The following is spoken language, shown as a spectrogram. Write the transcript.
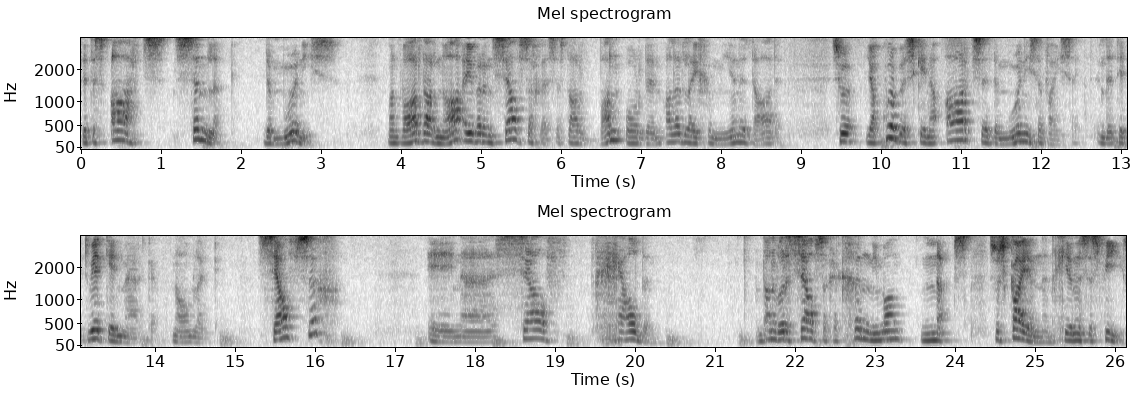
Dit is aards, sinlik demonies. Want waar daar naaiwer en selfsug is, is daar wanorde en allerlei gemeene dade. So Jakobus ken 'n aardse demoniese wysheid en dit het twee kenmerke, naamlik selfsug en uh selfgelding. Met ander woorde selfsug, ek gun niemand niks, soos Kain in Genesis 4.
